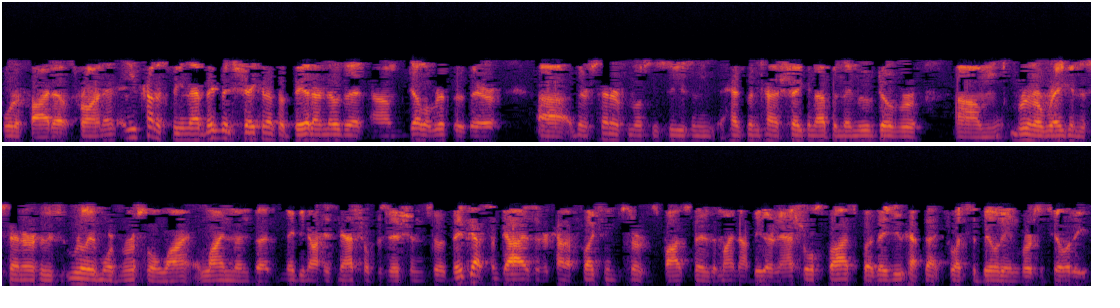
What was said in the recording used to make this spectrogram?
fortified up front, and, and you've kind of seen that. They've been shaken up a bit. I know that um, Della Ripper, their uh, their center for most of the season, has been kind of shaken up, and they moved over um, Bruno Reagan, the center, who's really a more versatile line, lineman, but maybe not his natural position. So they've got some guys that are kind of flexing to certain spots there that might not be their natural spots, but they do have that flexibility and versatility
